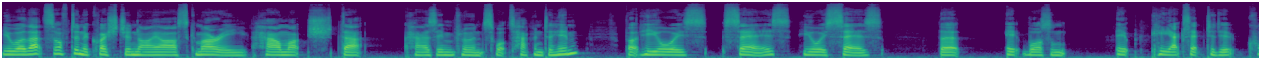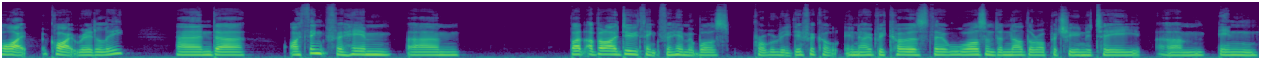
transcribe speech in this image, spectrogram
Yeah. yeah, well, that's often a question I ask Murray how much that has influenced what's happened to him. But he always says, he always says that it wasn't, it, he accepted it quite, quite readily. And uh, I think for him, um, but, but I do think for him it was probably difficult, you know, because there wasn't another opportunity um, in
